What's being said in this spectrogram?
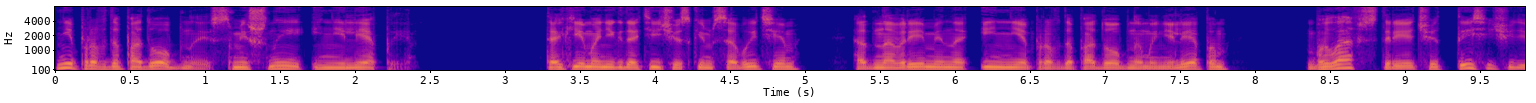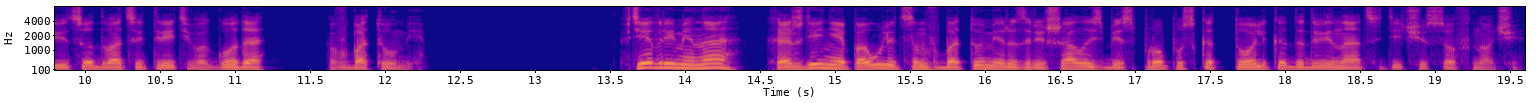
неправдоподобные, смешные и нелепые. Таким анекдотическим событием, одновременно и неправдоподобным и нелепым, была встреча 1923 года в Батуми. В те времена хождение по улицам в Батуми разрешалось без пропуска только до 12 часов ночи.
